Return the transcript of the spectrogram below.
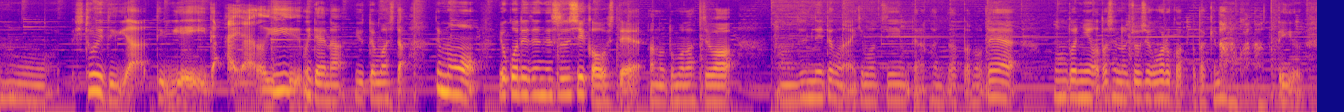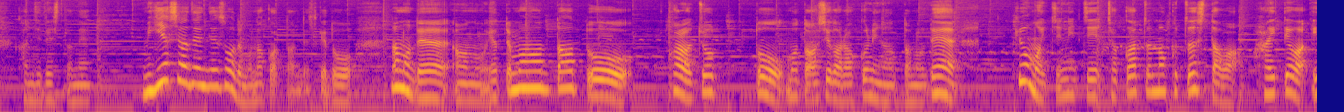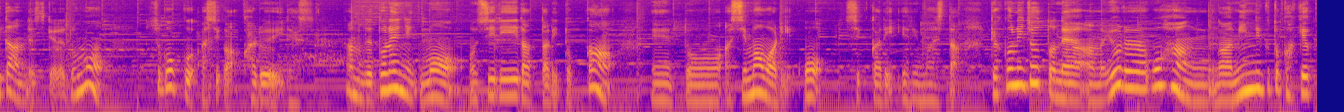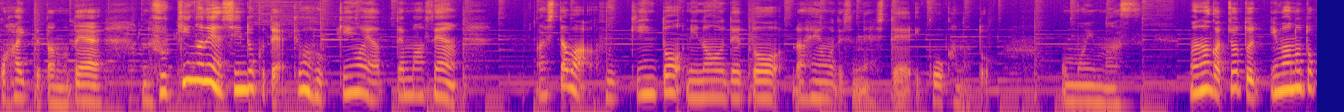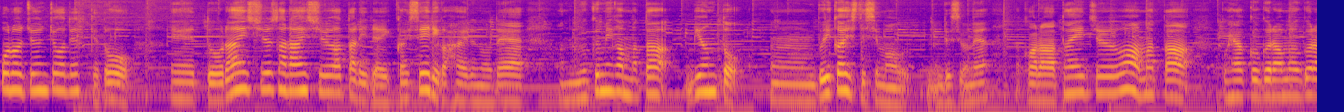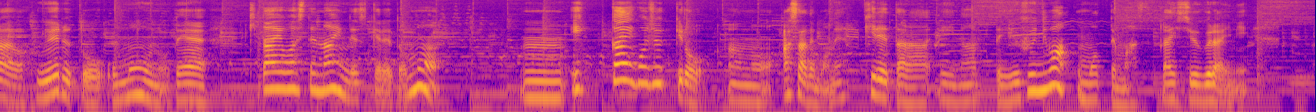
もう一人で「いや」って「イエイだよいい」みたいな言ってました。でも横で全然涼しい顔してあの友達はあの全然痛くない気持ちいいみたいな感じだったので本当に私の調子が悪かっただけなのかなっていう感じでしたね。右足は全然そうでもなかったんですけどなのであのやってもらった後からちょっとまた足が楽になったので今日も一日着圧の靴下は履いてはいたんですけれどもすごく足が軽いです。なのでトレーニングもお尻だったりとかえーと、足回りをしっかりやりました。逆にちょっとねあの夜ご飯がニンニクとか結構入ってたので腹筋がねしんどくて今日は腹筋はやってません。明日は腹筋と二の腕とらへんをですねしていこうかなと思います。まあ、なんかちょっと今のところ順調ですけどえーと、来週再来週あたりで一回生理が入るのであのむくみがまたビュンとうんぶり返してしまうんですよね。だから体重はまた 500g ぐらいは増えると思うので期待はしてないんですけれどもうん1回50キロあの朝でもね切れたらいいなっていうふうには思ってます。来週ぐらいに。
